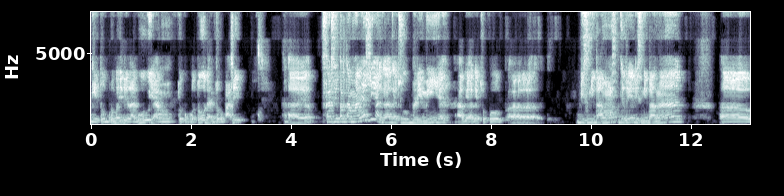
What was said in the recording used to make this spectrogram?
gitu. Berubah jadi lagu yang cukup utuh dan cukup asik. Eh, versi pertamanya sih agak-agak cukup dreamy ya, agak-agak cukup eh, Disney banget gitu ya, Disney banget. eh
